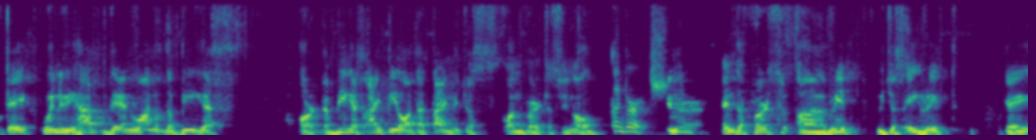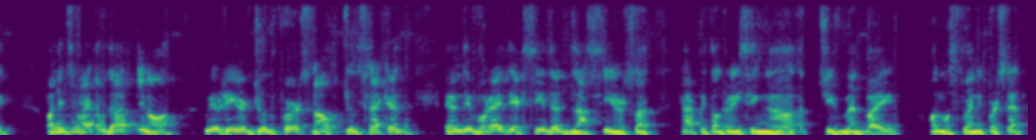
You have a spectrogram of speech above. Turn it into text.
okay when we had then one of the biggest or the biggest IPO at that time which was Converge as you know. Converge. And the first uh, REIT which is a REIT okay? But mm-hmm. in spite of that you know we're here June 1st now June 2nd and they've already exceeded last year's uh, capital raising uh, achievement by almost 20%.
